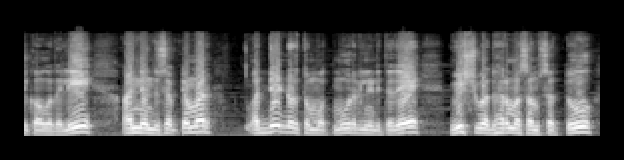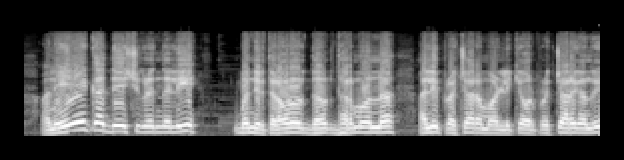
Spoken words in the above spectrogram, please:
ಚಿಕಾಗೋದಲ್ಲಿ ಹನ್ನೊಂದು ಸೆಪ್ಟೆಂಬರ್ ಹದಿನೆಂಟುನೂರ ತೊಂಬತ್ಮೂರರಲ್ಲಿ ನಡೀತದೆ. ವಿಶ್ವ ಧರ್ಮ ಸಂಸತ್ತು ಅನೇಕ ದೇಶಗಳಿಂದಲಿ ಬಂದಿರ್ತಾರೆ. ಅವರವ್ರ ಧರ್ಮವನ್ನ ಅಲ್ಲಿ ಪ್ರಚಾರ ಮಾಡಲಿಕ್ಕೆ, ಅವ್ರ ಪ್ರಚಾರ ಅಂದ್ರೆ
